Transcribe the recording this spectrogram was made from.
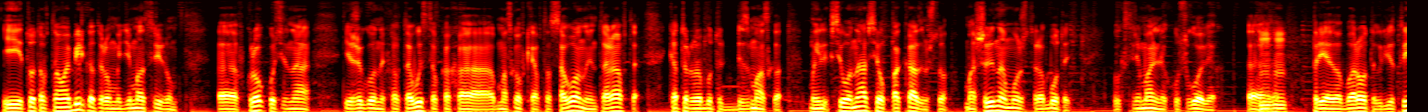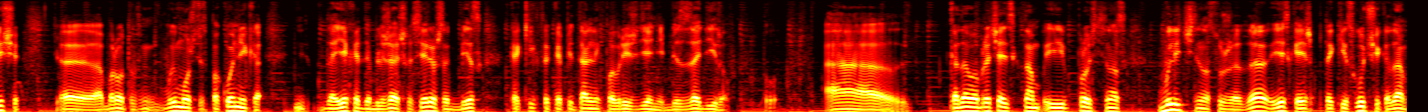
И тот автомобиль, который мы демонстрируем э, в Крокусе на ежегодных автовыставках, а, московский автосалон, Интеравто, который работает без маска, мы всего-навсего показываем, что машина может работать в экстремальных условиях. Мгм. При оборотах 2000 э, оборотов вы можете спокойненько доехать до ближайшего сервиса без каких-то капитальных повреждений, без задиров. А когда вы обращаетесь к нам и просите нас вылечите нас уже, да, есть, конечно, такие случаи, когда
